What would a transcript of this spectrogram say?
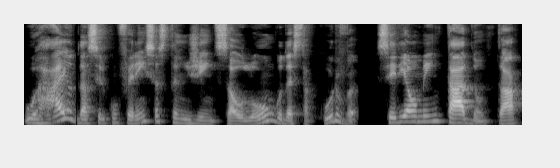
o raio das circunferências tangentes ao longo desta curva seria aumentado, tá?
